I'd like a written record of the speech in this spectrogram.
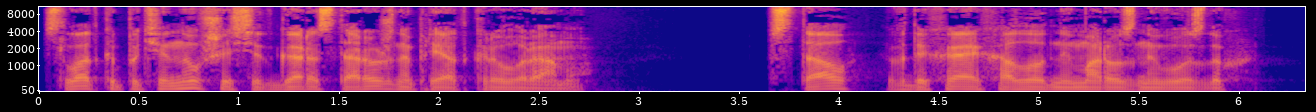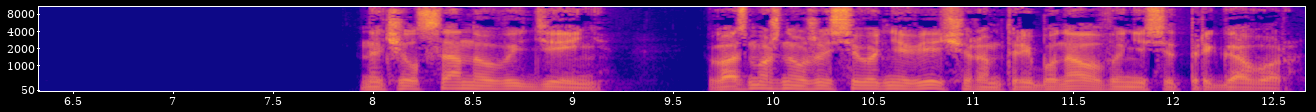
Сладко потянувшись, Эдгар осторожно приоткрыл раму. Встал, вдыхая холодный морозный воздух. Начался новый день. Возможно, уже сегодня вечером трибунал вынесет приговор.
